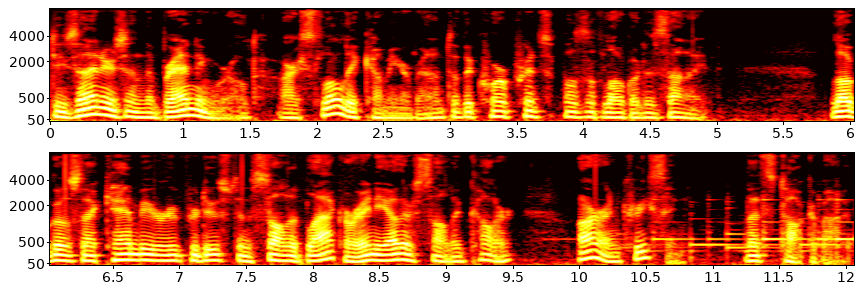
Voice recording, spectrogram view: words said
Designers in the branding world are slowly coming around to the core principles of logo design. Logos that can be reproduced in solid black or any other solid color are increasing. Let's talk about it.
